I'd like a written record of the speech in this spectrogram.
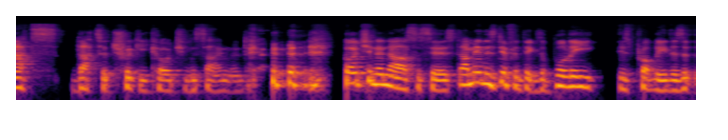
that's that's a tricky coaching assignment. coaching a narcissist, I mean, there's different things. A bully is probably there's a,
